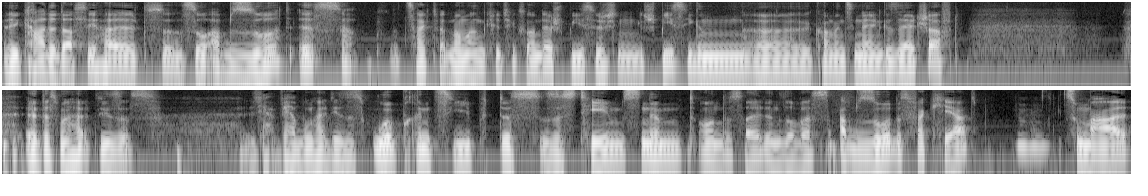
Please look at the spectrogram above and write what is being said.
äh, gerade, dass sie halt so absurd ist, zeigt halt nochmal eine Kritik so an der spießigen, spießigen, äh, konventionellen Gesellschaft. Äh, dass man halt dieses, ja, Werbung halt dieses Urprinzip des Systems nimmt und es halt in sowas Absurdes verkehrt. Zumal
